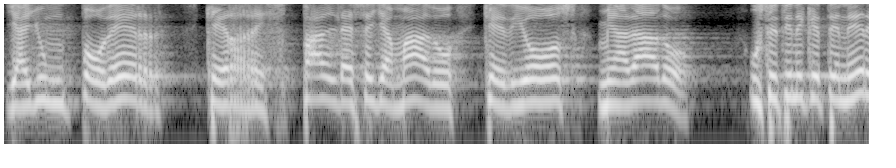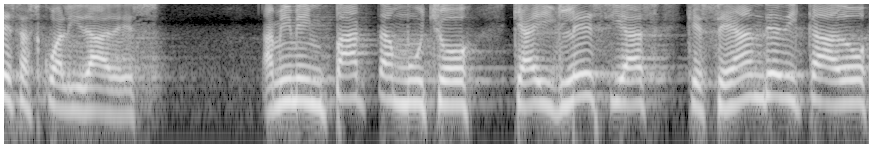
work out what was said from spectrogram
y hay un poder que respalda ese llamado que Dios me ha dado. Usted tiene que tener esas cualidades. A mí me impacta mucho que hay iglesias que se han dedicado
